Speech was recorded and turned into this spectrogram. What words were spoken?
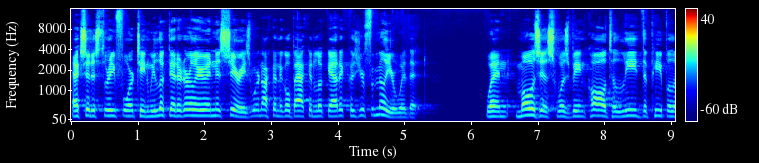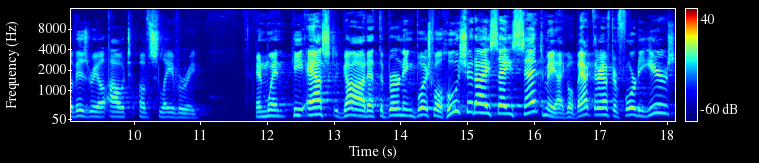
Exodus 3:14. We looked at it earlier in this series. We're not going to go back and look at it because you're familiar with it. When Moses was being called to lead the people of Israel out of slavery. And when he asked God at the burning bush, Well, who should I say sent me? I go back there after 40 years.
